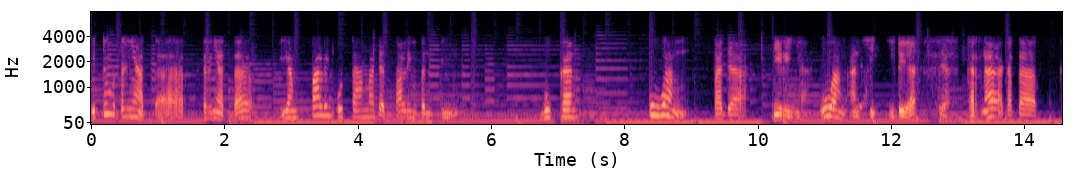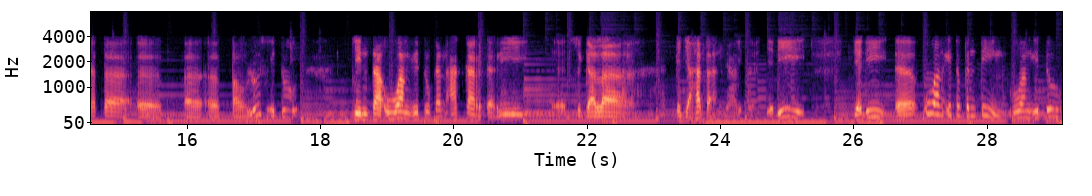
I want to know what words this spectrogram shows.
itu ternyata ternyata yang paling utama dan paling penting bukan uang pada dirinya, uang ansih, gitu ya. ya. Karena kata kata uh, uh, uh, Paulus itu cinta uang itu kan akar dari uh, segala kejahatan, gitu. Jadi jadi uh, uang itu penting, uang itu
